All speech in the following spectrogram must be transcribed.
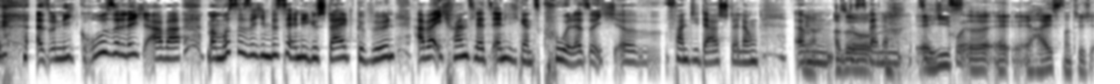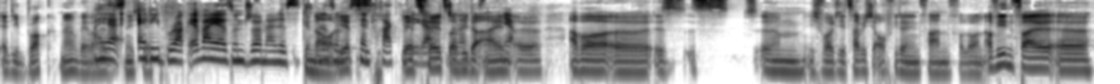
also nicht gruselig, aber man musste sich ein bisschen in die Gestalt gewöhnen. Aber ich fand es letztendlich ganz cool. Also ich äh, fand die Darstellung ähm, ja, also er hieß, cool. äh, er, er heißt natürlich Eddie Brock, ne? Wer weiß ah, ja, nicht. Eddie Brock, er war ja so ein Journalist, ne? genau, ne? so ein jetzt, bisschen fragwürdiger. Jetzt fällt es auch wieder ein, ja. äh, aber äh, es ist ähm, ich wollte, jetzt habe ich auch wieder den Faden verloren. Auf jeden Fall,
